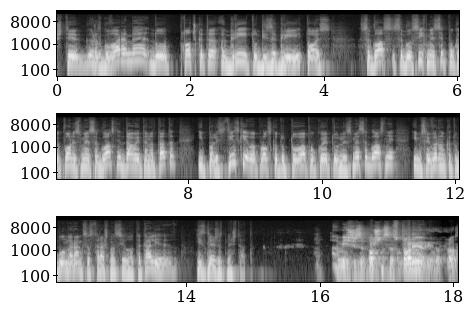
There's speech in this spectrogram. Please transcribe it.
ще разговаряме до точката agree to disagree, т.е. Съглас, съгласихме се по какво не сме съгласни, давайте нататък. И палестинския въпрос, като това, по което не сме съгласни, им се върна като бумеранг със страшна сила. Така ли изглеждат нещата? Ами ще започна с втория ви въпрос.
